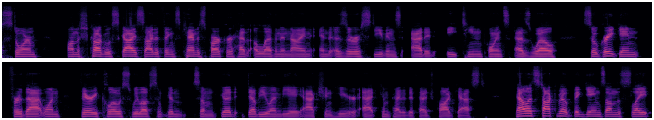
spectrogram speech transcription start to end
Storm. On the Chicago Sky side of things, Candace Parker had 11 and 9, and Azura Stevens added 18 points as well. So great game for that one. Very close. We love some good some good WNBA action here at Competitive Hedge Podcast. Now let's talk about big games on the slate.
